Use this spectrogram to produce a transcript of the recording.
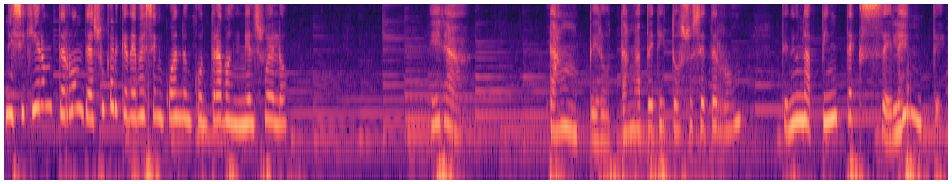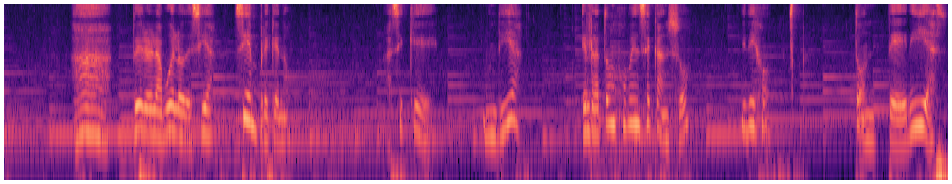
ni siquiera un terrón de azúcar que de vez en cuando encontraban en el suelo. Era tan, pero tan apetitoso ese terrón. Tenía una pinta excelente. Ah, pero el abuelo decía, siempre que no. Así que un día el ratón joven se cansó y dijo, tonterías,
